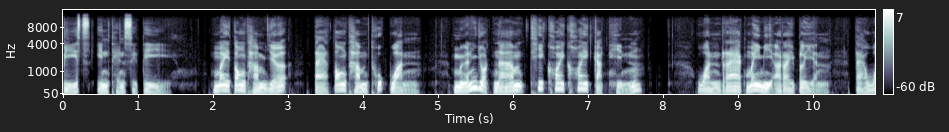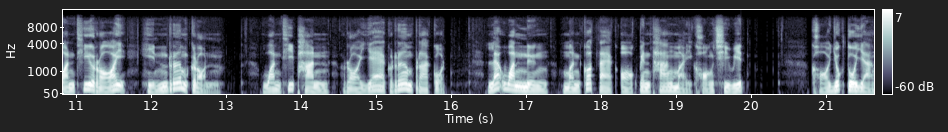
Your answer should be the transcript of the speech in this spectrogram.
beats intensity ไม่ต้องทำเยอะ แต่ต้องทำทุกวัน เหมือนหยดน้ำที่ค่อยๆ กัดหิน วันแรกไม่มีอะไรเปลี่ยน แต่วันที่ร้อยหินเริ่มกร่อน วันที่พันรอยแยกเริ่มปรากฏ และวันหนึ่งมันก็แตกออกเป็นทางใหม่ของชีวิต ขอยกตัวอย่าง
